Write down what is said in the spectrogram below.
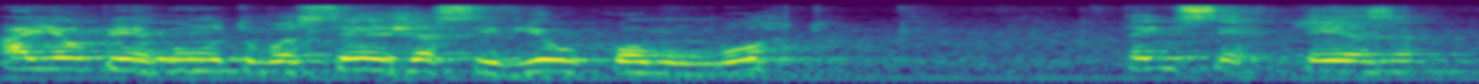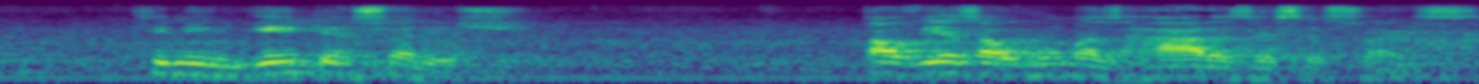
Aí eu pergunto: você já se viu como um morto? Tenho certeza que ninguém pensou nisso. Talvez algumas raras exceções.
